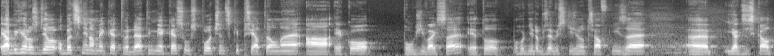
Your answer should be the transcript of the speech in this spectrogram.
Já bych je rozdělil obecně na měkké tvrdé. Ty měkké jsou společensky přijatelné a jako používají se. Je to hodně dobře vystíženo třeba v knize uh, Jak získat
